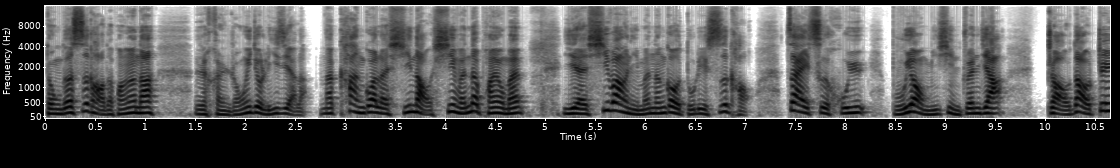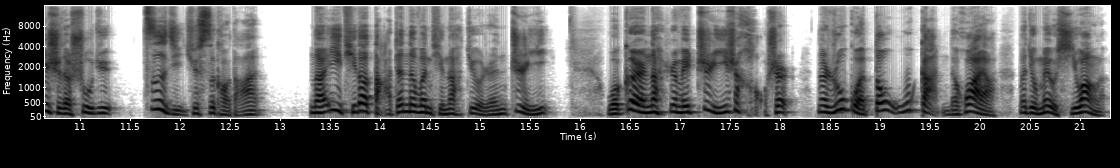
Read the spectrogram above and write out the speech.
懂得思考的朋友呢，很容易就理解了。那看惯了洗脑新闻的朋友们，也希望你们能够独立思考。再次呼吁，不要迷信专家，找到真实的数据，自己去思考答案。那一提到打针的问题呢，就有人质疑。我个人呢，认为质疑是好事儿。那如果都无感的话呀，那就没有希望了。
